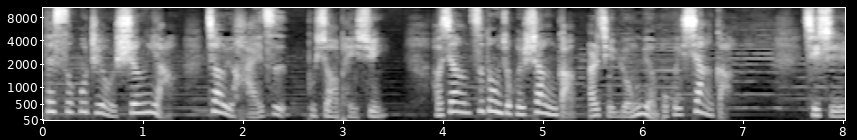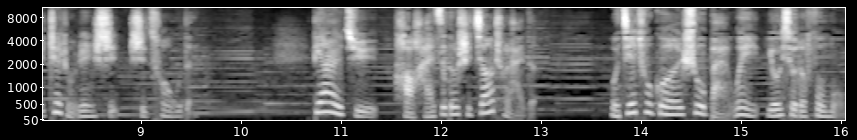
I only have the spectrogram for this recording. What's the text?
但似乎只有生养教育孩子不需要培训，好像自动就会上岗，而且永远不会下岗。其实这种认识是错误的。第二句，好孩子都是教出来的。我接触过数百位优秀的父母，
